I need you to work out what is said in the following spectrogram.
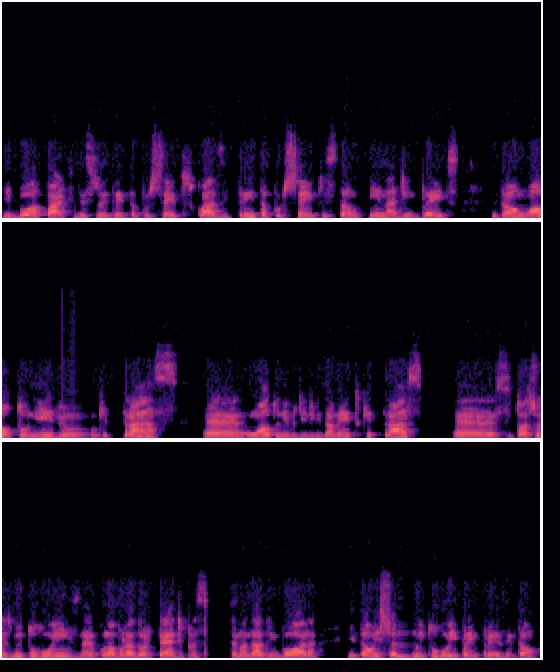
e boa parte desses 80%, quase 30%, estão inadimplentes. Então, um alto nível que traz, é, um alto nível de endividamento que traz é, situações muito ruins, né? O colaborador pede para ser mandado embora. Então, isso é muito ruim para a empresa. Então,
